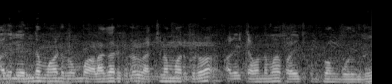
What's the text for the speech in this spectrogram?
அதில் எந்த மாடு ரொம்ப அழகாக இருக்கிறோ லட்சணமாக இருக்கிறோ அதுக்கு தகுந்த மாதிரி பயிற்சி கொடுப்பாங்க பொழுது.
